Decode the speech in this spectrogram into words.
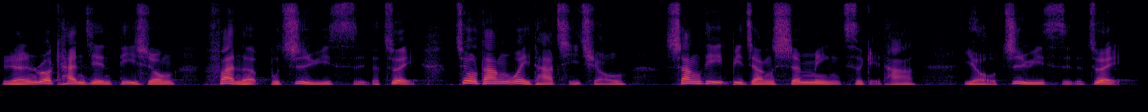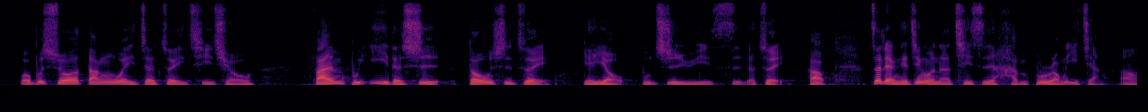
人若看见弟兄犯了不至于死的罪，就当为他祈求，上帝必将生命赐给他；有至于死的罪，我不说当为这罪祈求。凡不义的事都是罪，也有不至于死的罪。好。这两节经文呢，其实很不容易讲啊，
